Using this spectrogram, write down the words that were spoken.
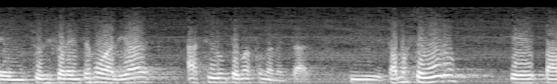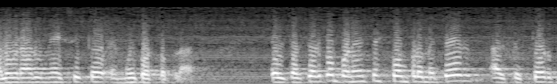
en sus diferentes modalidades, ha sido un tema fundamental. Y estamos seguros que va a lograr un éxito en muy corto plazo. El tercer componente es comprometer al sector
